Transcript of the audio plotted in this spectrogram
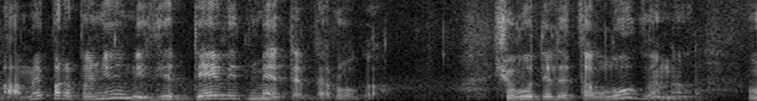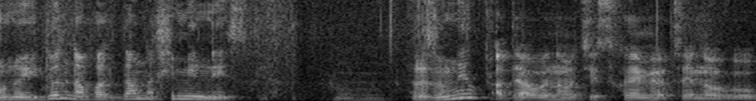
а ми пропонуємо здесь 9 метрів дорога. Що буде та Логана, воно йде на Богдана Хмельницького. Розумів? А де ви на цій схемі оцей новий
